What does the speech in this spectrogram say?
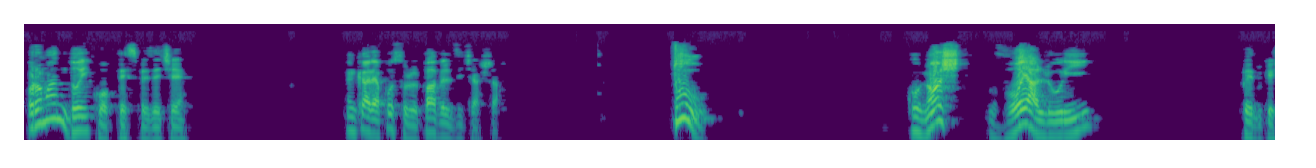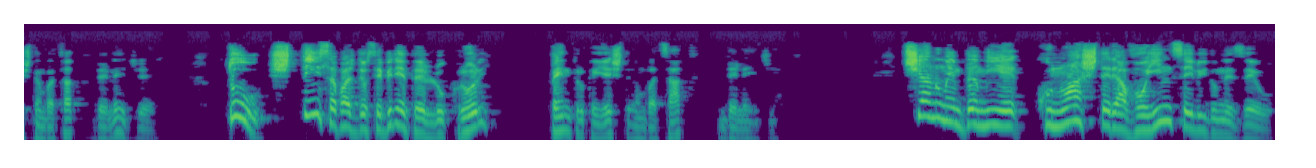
Roman 2 cu 18, în care Apostolul Pavel zice așa. Tu cunoști voia lui pentru că ești învățat de lege. Tu știi să faci deosebire între lucruri pentru că ești învățat de lege. Ce anume îmi dă mie cunoașterea voinței lui Dumnezeu?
